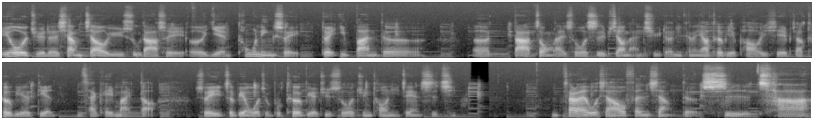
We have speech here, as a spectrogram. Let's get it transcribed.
因为我觉得相较于苏打水而言，通灵水对一般的呃大众来说是比较难取的，你可能要特别跑一些比较特别的店，你才可以买到。所以这边我就不特别去说 Gin Tonic 这件事情。再来，我想要分享的是茶。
